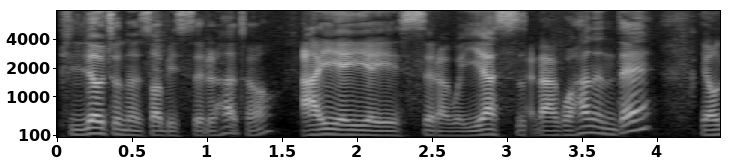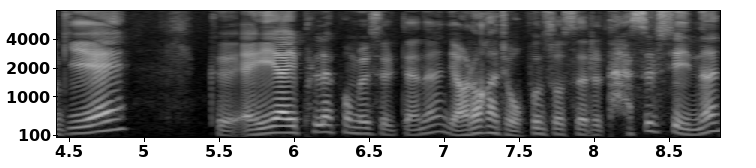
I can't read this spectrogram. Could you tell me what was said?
빌려주는 서비스를 하죠. IaaS라고 IaaS라고 하는데 여기에 그 AI 플랫폼을 쓸 때는 여러 가지 오픈 소스를 다 쓸 수 있는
